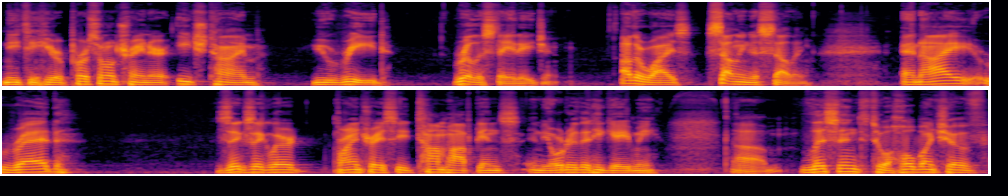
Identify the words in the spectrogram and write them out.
need to hear personal trainer each time you read real estate agent. Otherwise, selling is selling. And I read Zig Ziglar, Brian Tracy, Tom Hopkins in the order that he gave me, um, listened to a whole bunch of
